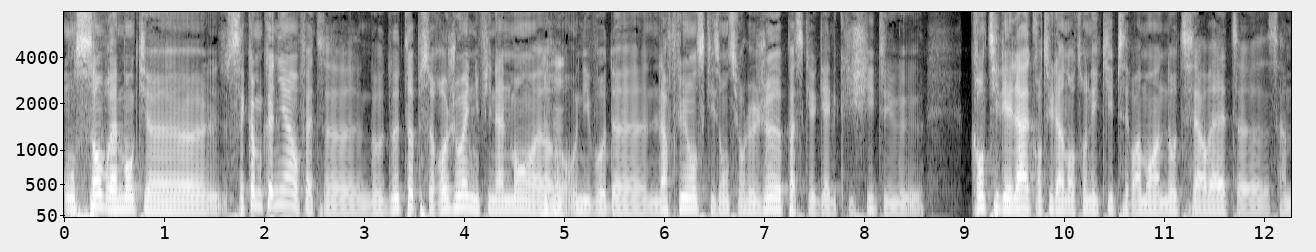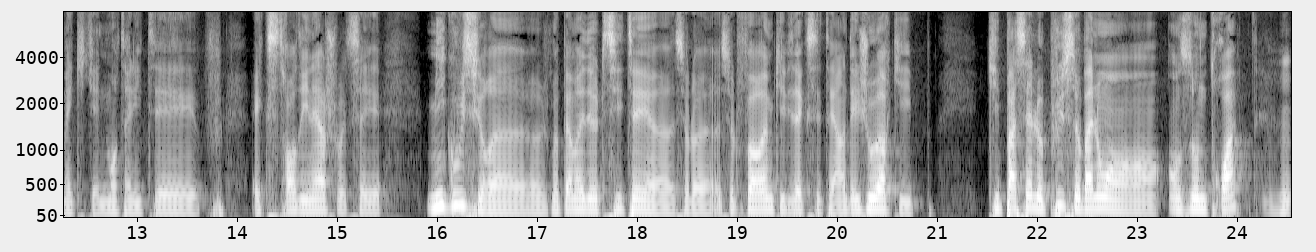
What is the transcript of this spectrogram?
on sent vraiment que c'est comme Konya, en fait. nos deux tops se rejoignent finalement Mhm. au niveau de l'influence qu'ils ont sur le jeu. Parce que Gaël Clichy, tu- quand il est là, quand il est dans ton équipe, c'est vraiment un autre servette. euh, c'est un mec qui a une mentalité extraordinaire. Je trouve que c'est. Migou sur, euh, je me permets de le citer euh, sur le sur le forum qui disait que c'était un des joueurs qui qui passait le plus le ballon en, en zone 3 Mhm.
